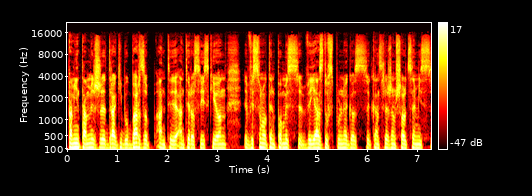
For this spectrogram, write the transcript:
Pamiętamy, że Draghi był bardzo anty, antyrosyjski. On wysunął ten pomysł wyjazdu wspólnego z kanclerzem Scholzem i z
